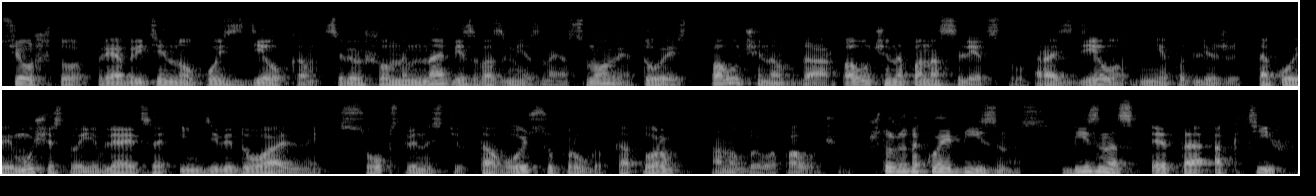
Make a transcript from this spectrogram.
все, что приобретено по сделкам, совершенным на безвозмездной основе, то есть получено в дар, получено по наследству, разделу не подлежит. Такое имущество является индивидуальной собственностью того из супругов, которым оно было получено. Что же такое бизнес? Бизнес – это актив,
